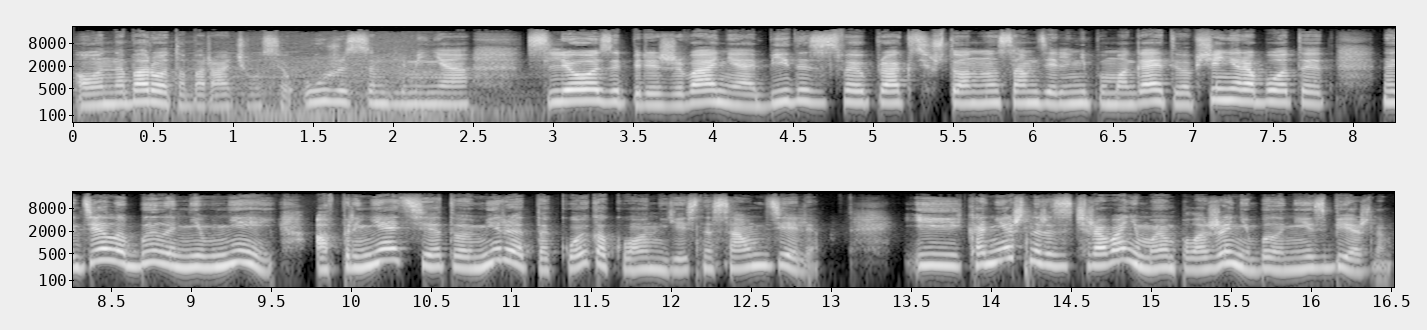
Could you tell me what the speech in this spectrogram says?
А он, наоборот, оборачивался ужасом для меня. Слезы, переживания, обиды за свою практику, что она на самом деле не помогает и вообще не работает. Но дело было не в ней, а в принятии этого мира такой, как он есть на самом деле. И, конечно, разочарование в моем положении было неизбежным.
